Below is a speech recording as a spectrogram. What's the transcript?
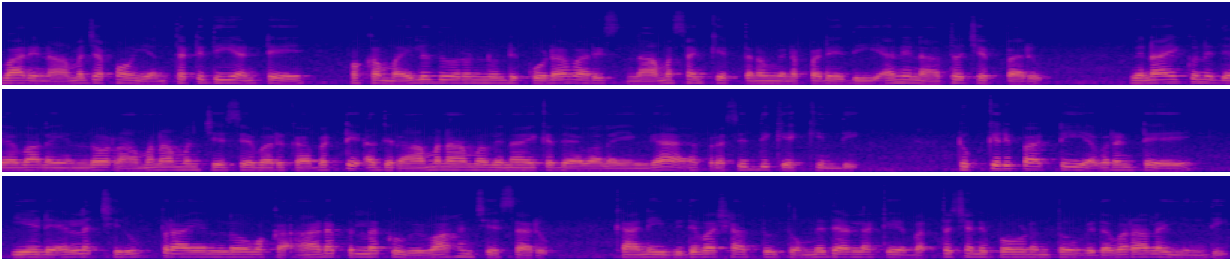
వారి నామజపం ఎంతటిది అంటే ఒక మైలు దూరం నుండి కూడా వారి నామ సంకీర్తనం వినపడేది అని నాతో చెప్పారు. వినాయకుని దేవాలయంలో రామనామం చేసేవారు కాబట్టి అది రామనామ వినాయక దేవాలయంగా ప్రసిద్ధికెక్కింది. టుక్కిరిపాటి ఎవరంటే ఏడేళ్ళ చిరుప్రాయంలో ఒక ఆడపిల్లకు వివాహం చేశారు. కానీ విధివశాత్తు తొమ్మిదేళ్ళకే భర్త చనిపోవడంతో విధవరాలయ్యింది.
